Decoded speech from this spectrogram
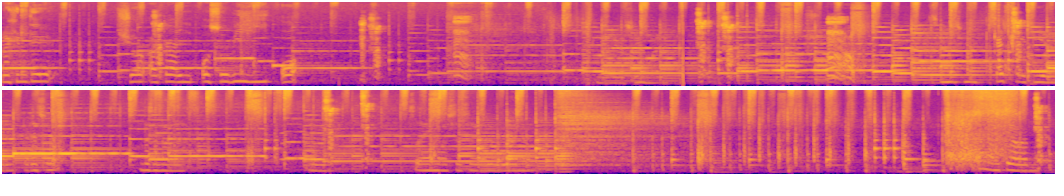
La gente, yo acá el oso vi oh. Piedra, pero eso no pasa nada. A ver, sabemos es algo bueno. No, me estoy ahogando.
